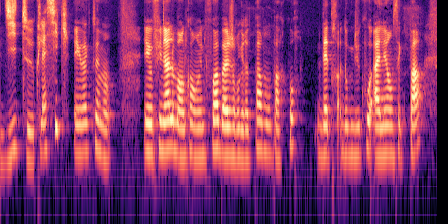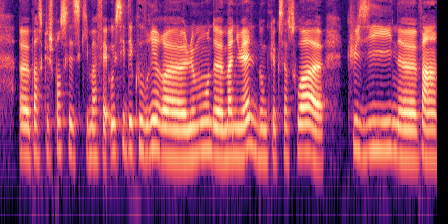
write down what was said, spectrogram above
dites classiques. Exactement. Et au final, bah, encore une fois, bah, je regrette pas mon parcours d'être donc du coup allée en SECPA. Euh, parce que je pense que c'est ce qui m'a fait aussi découvrir euh, le monde manuel, donc que ça soit euh, cuisine, euh, enfin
